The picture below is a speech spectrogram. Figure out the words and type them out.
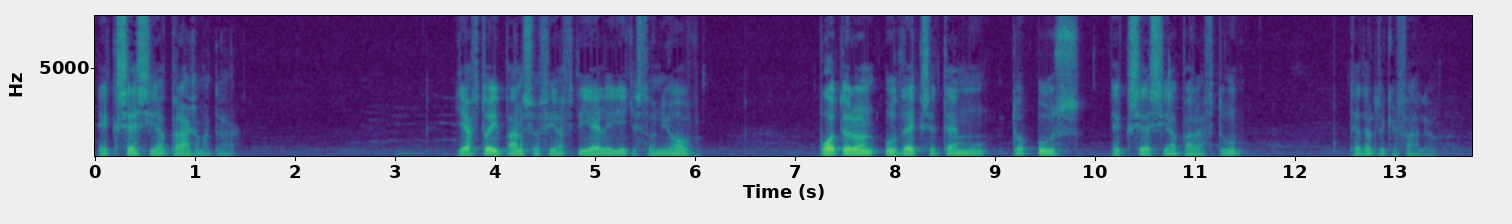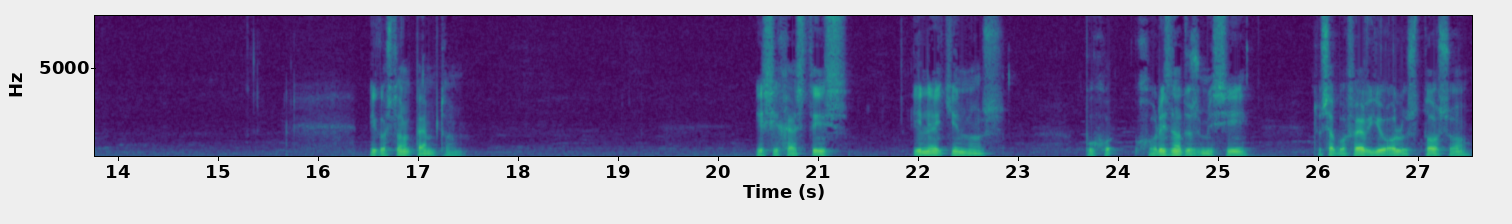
εξαίσια πράγματα. Γι' αυτό η πάνσοφη αυτή έλεγε και στον Ιώβ «Πότερον ουδέξετέ μου το ους εξαίσια παραυτού» τέταρτο κεφάλαιο. 25. Ησυχαστής είναι εκείνος που χωρίς να τους μισεί τους αποφεύγει όλους τόσο,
